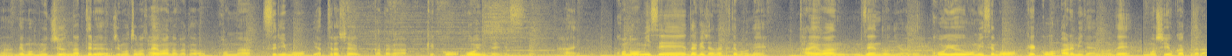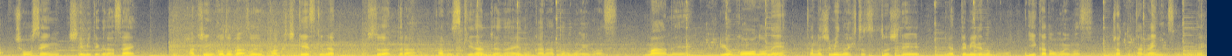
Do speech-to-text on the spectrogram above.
うん、でも夢中になってる地元の台湾の方はこんな釣りもやってらっしゃる方が結構多いみたいです。はい。このお店だけじゃなくてもね台湾全土にはねこういうお店も結構あるみたいなのでもしよかったら挑戦してみてください。パチンコとかそういう博打系好きな人だったら多分好きなんじゃないのかなと思います。まあね旅行のね楽しみの一つとしてやってみるのもいいかと思います。ちょっと高いんですけどね。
